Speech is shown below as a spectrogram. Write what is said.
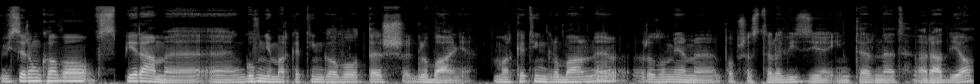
Wizerunkowo wspieramy, e, głównie marketingowo też globalnie. Marketing globalny rozumiemy poprzez telewizję, internet, radio.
